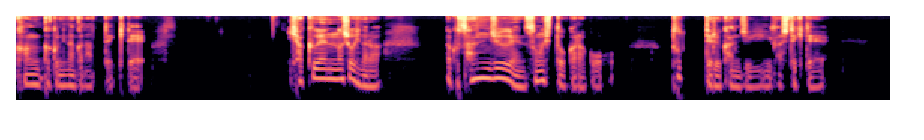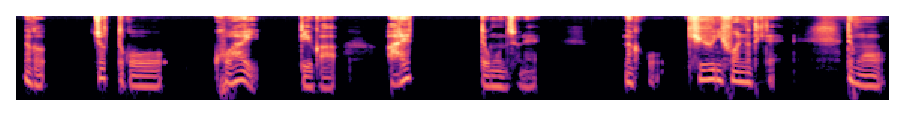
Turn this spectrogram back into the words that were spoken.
感覚になんかなってきて、100円の商品なら、なんか30円その人からこう、取ってる感じがしてきて、なんか、ちょっとこう、っていうか、あれ？って思うんですよね。なんかこう、急に不安になってきて。でも、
